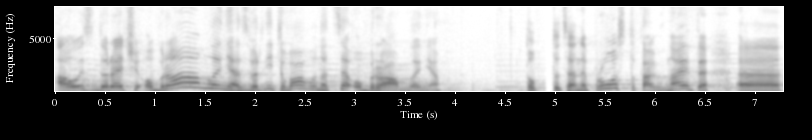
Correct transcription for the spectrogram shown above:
А ось, до речі, обрамлення. Зверніть увагу на це обрамлення. Тобто це не просто так, знаєте, е,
